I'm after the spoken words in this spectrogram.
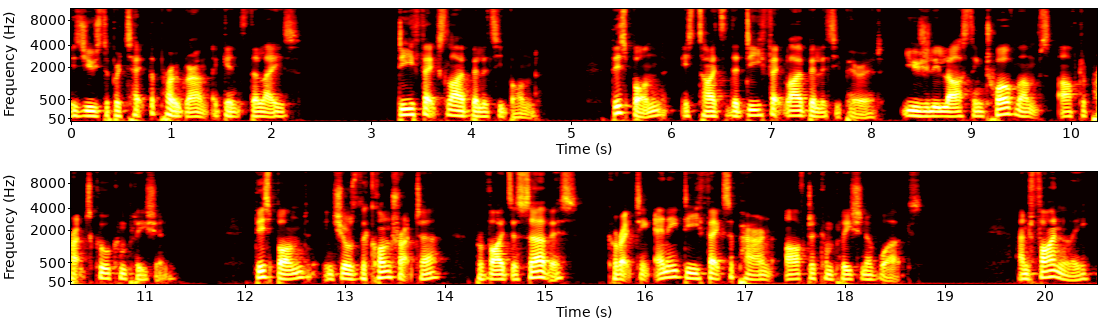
is used to protect the program against delays. Defects liability bond. This bond is tied to the defect liability period, usually lasting 12 months after practical completion. This bond ensures the contractor provides a service correcting any defects apparent after completion of works. And finally,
